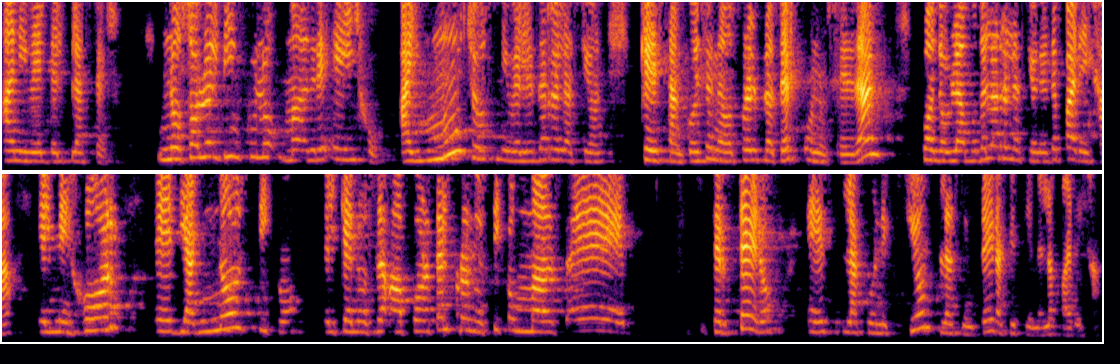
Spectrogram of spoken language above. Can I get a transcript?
a nivel del placer no solo el vínculo madre e hijo, hay muchos niveles de relación que están cohesionados por el placer o no se dan. Cuando hablamos de las relaciones de pareja, el mejor eh, diagnóstico, el que nos aporta el pronóstico más eh, certero, es la conexión placentera que tiene la pareja.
